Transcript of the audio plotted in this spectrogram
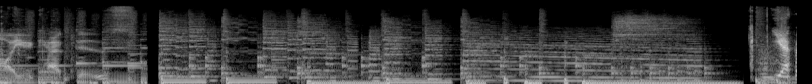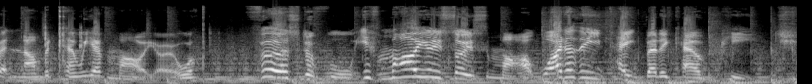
Mario characters. Yep, at number 10 we have Mario. First of all, if Mario's so smart, why doesn't he take better care of Peach?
